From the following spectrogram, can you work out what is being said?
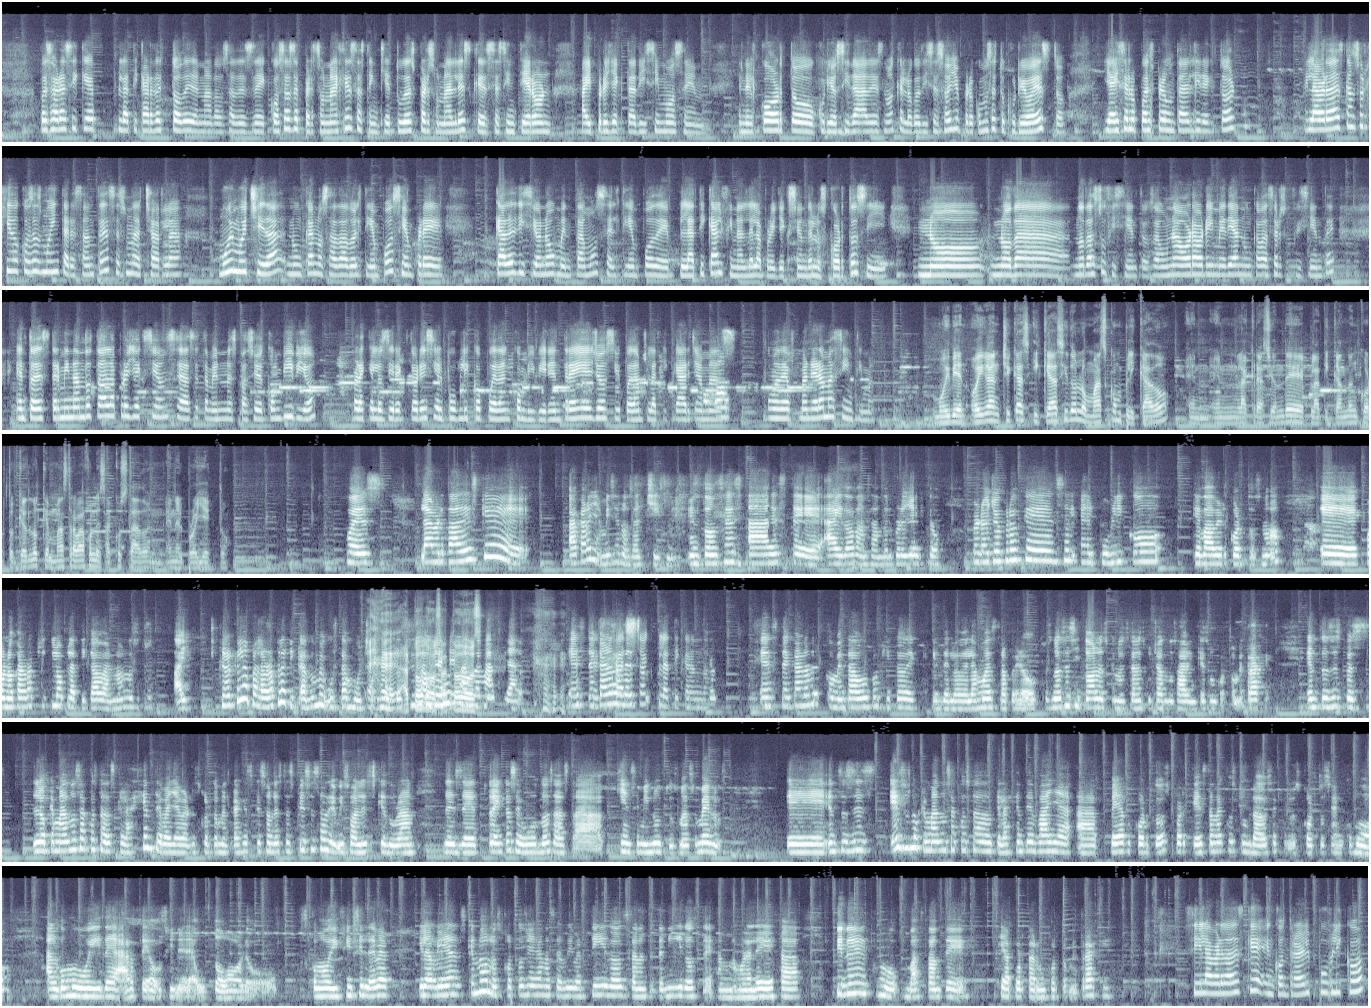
pues ahora sí que platicar de todo y de nada, o sea, desde cosas de personajes hasta inquietudes personales que se sintieron ahí proyectadísimos en, en el corto, curiosidades, ¿no? Que luego dices, oye, pero ¿cómo se te ocurrió esto? Y ahí se lo puedes preguntar al director. Y la verdad es que han surgido cosas muy interesantes, es una charla muy, muy chida, nunca nos ha dado el tiempo, siempre cada edición aumentamos el tiempo de plática al final de la proyección de los cortos y no, no, da, no da suficiente, o sea, una hora, hora y media nunca va a ser suficiente. Entonces, terminando toda la proyección, se hace también un espacio de convivio para que los directores y el público puedan convivir entre ellos y puedan platicar ya más, como de manera más íntima. Muy bien, oigan chicas, ¿y qué ha sido lo más complicado en, la creación de Platicando en Corto? ¿Qué es lo que más trabajo les ha costado en, el proyecto? Pues la verdad es que a Cara y a mí se nos da el chisme, entonces ha, este, ha ido avanzando el proyecto, pero yo creo que es el, público que va a ver cortos, ¿no? Eh, cuando Caro aquí lo platicaba, ¿no? Nosotros, ay, creo que la palabra platicando me gusta mucho. a todos, a todos. Este, Carlos les, platicando. Este, Carlos les comentaba un poquito de, de, lo de la muestra, pero pues no sé si todos los que nos están escuchando saben que es un cortometraje. Entonces, pues lo que más nos ha costado es que la gente vaya a ver los cortometrajes, que son estas piezas audiovisuales que duran desde 30 segundos hasta 15 minutos más o menos. Eh, entonces, eso es lo que más nos ha costado, que la gente vaya a ver cortos, porque están acostumbrados a que los cortos sean como algo muy de arte o cine de autor o como difícil de ver. Y la realidad es que no, los cortos llegan a ser divertidos, están entretenidos, te dejan una moraleja, tiene como bastante que aportar un cortometraje. Sí, la verdad es que encontrar el público,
